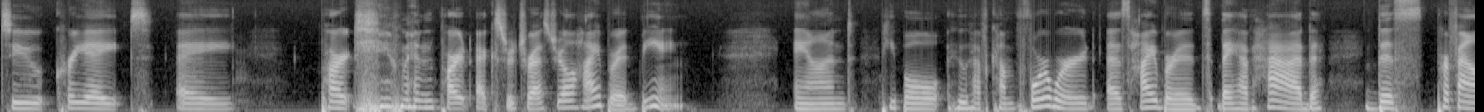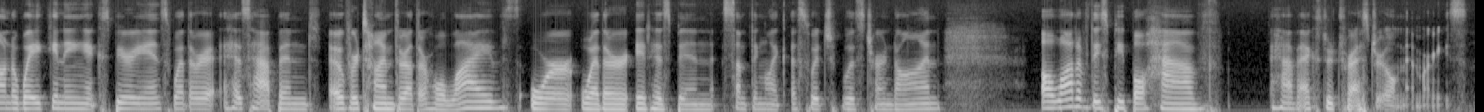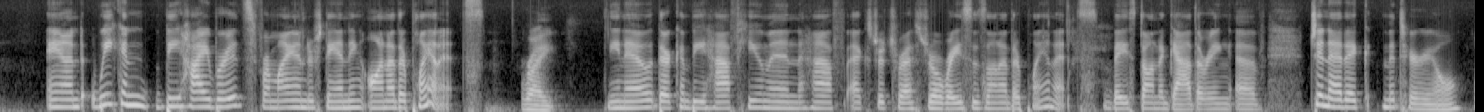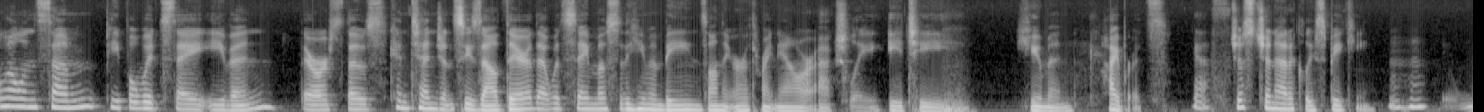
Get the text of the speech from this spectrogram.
to create a part human, part extraterrestrial hybrid being. And people who have come forward as hybrids, they have had this profound awakening experience, whether it has happened over time throughout their whole lives or whether it has been something like a switch was turned on. A lot of these people have have extraterrestrial memories. And we can be hybrids, from my understanding, on other planets. Right. You know, there can be half human, half extraterrestrial races on other planets based on a gathering of genetic material. Well, and some people would say even there are those contingencies out there that would say most of the human beings on the earth right now are actually ET human hybrids, Yes. just genetically speaking. Mm-hmm.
